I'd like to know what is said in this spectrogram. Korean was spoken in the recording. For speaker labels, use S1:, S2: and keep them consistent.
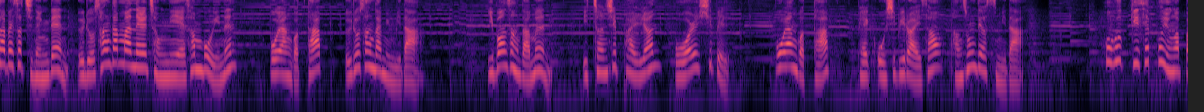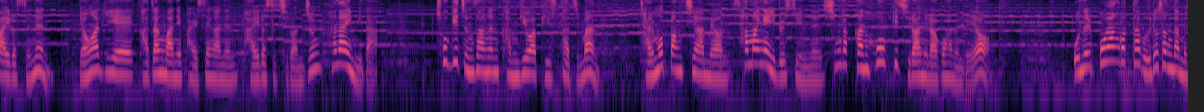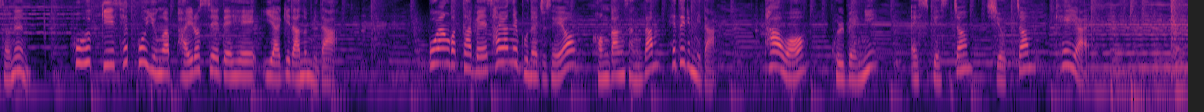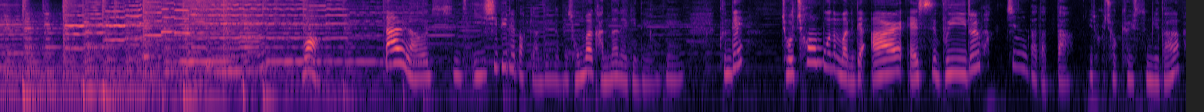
S1: 뽀양거탑에서 진행된 의료 상담만을 정리해 선보이는 뽀양거탑 의료 상담입니다. 이번 상담은 2018년 5월 10일 뽀양거탑 151화에서 방송되었습니다. 호흡기 세포융합 바이러스는 영아기에 가장 많이 발생하는 바이러스 질환 중 하나입니다. 초기 증상은 감기와 비슷하지만 잘못 방치하면 사망에 이를 수 있는 심각한 호흡기 질환이라고 하는데요. 오늘 뽀얀거탑 의료상담에서는 호흡기 세포융합 바이러스에 대해 이야기 나눕니다. 뽀얀거탑에 사연을 보내주세요. 건강상담 해드립니다. 타워 골뱅이 sbs.co.kr
S2: 와, 딸 낳으신 지 21일밖에 안 된다면 정말 갓난 애기네요. 예. 근데 저 처음 보는 말인데 RSV를 확진받았다. 이렇게 적혀 있습니다.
